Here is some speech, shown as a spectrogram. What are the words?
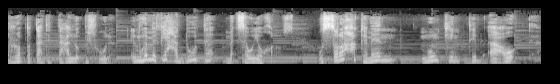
الرابطة بتاعت التعلق بسهولة. المهم في حدوتة مأساوية وخلاص. والصراحة كمان ممكن تبقى عقدة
